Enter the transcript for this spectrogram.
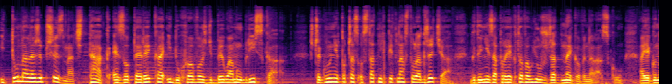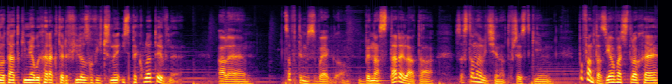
I tu należy przyznać, tak, ezoteryka i duchowość była mu bliska szczególnie podczas ostatnich 15 lat życia, gdy nie zaprojektował już żadnego wynalazku, a jego notatki miały charakter filozoficzny i spekulatywny. Ale co w tym złego, by na stare lata zastanowić się nad wszystkim, pofantazjować trochę,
